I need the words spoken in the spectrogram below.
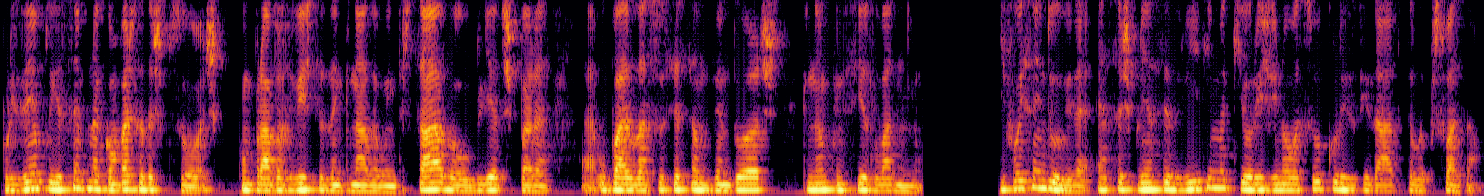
Por exemplo, ia sempre na conversa das pessoas, comprava revistas em que nada o interessava ou bilhetes para uh, o baile da Associação de Vendedores que não conhecia de lado nenhum. E foi sem dúvida essa experiência de vítima que originou a sua curiosidade pela persuasão.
